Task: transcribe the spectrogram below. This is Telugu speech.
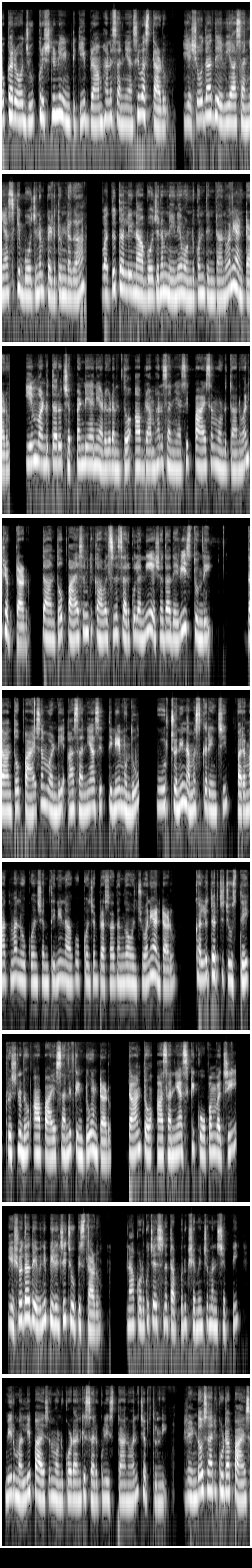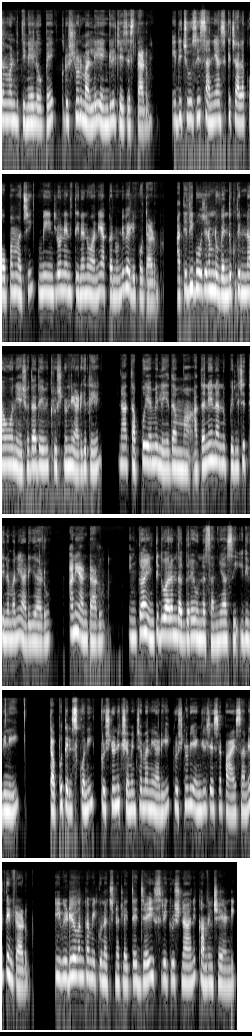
ఒకరోజు కృష్ణుని ఇంటికి బ్రాహ్మణ సన్యాసి వస్తాడు. యశోదాదేవి ఆ సన్యాసికి భోజనం పెడుతుండగా వద్దు తల్లి నా భోజనం నేనే వండుకొని తింటాను అని అంటాడు. ఏం వండుతారో చెప్పండి అని అడగడంతో ఆ బ్రాహ్మణ సన్యాసి పాయసం వండుతాను అని చెప్తాడు. దాంతో పాయసంకి కావలసిన సరుకులన్నీ యశోదాదేవి ఇస్తుంది. దాంతో పాయసం వండి ఆ సన్యాసి తినే ముందు కూర్చొని నమస్కరించి పరమాత్మ నువ్వు కొంచెం తిని నాకు కొంచెం ప్రసాదంగా ఉంచు అని అంటాడు. కళ్ళు తెరిచి చూస్తే కృష్ణుడు ఆ పాయసాన్ని తింటూ ఉంటాడు. దాంతో ఆ సన్యాసికి కోపం వచ్చి యశోదాదేవిని పిలిచి చూపిస్తాడు. నా కొడుకు చేసిన తప్పును క్షమించమని చెప్పి మీరు మళ్ళీ పాయసం వండుకోవడానికి సరుకులు ఇస్తాను అని చెప్తుంది. రెండోసారి కూడా పాయసం వండి తినేలోపే కృష్ణుడు మళ్ళీ ఎంగిలి చేసేస్తాడు. ఇది చూసి సన్యాసికి చాలా కోపం వచ్చి మీ ఇంట్లో నేను తినను అని అక్కడి నుండి వెళ్ళిపోతాడు. అతిథి భోజనం నువ్వెందుకు తిన్నావు అని యశోదాదేవి కృష్ణుణ్ణి అడిగితే నా తప్పు ఏమీ లేదమ్మా అతనే నన్ను పిలిచి తినమని అడిగాడు అని అంటాడు. ఇంకా ఇంటి ద్వారం దగ్గరే ఉన్న సన్యాసి ఇది విని తప్పు తెలుసుకొని కృష్ణుని క్షమించమని అడిగి కృష్ణుడు ఎంగిల్ చేసిన పాయసాన్ని తింటాడు. ఈ వీడియో కనుక మీకు నచ్చినట్లయితే జై శ్రీకృష్ణ అని కామెంట్ చేయండి.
